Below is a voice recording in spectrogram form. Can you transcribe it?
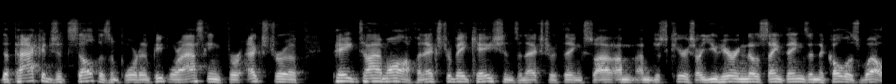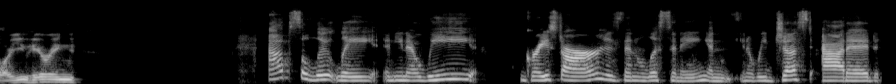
the package itself is important. People are asking for extra paid time off and extra vacations and extra things. So I, I'm I'm just curious. Are you hearing those same things, and Nicole as well? Are you hearing? Absolutely, and you know we Greystar has been listening, and you know we just added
